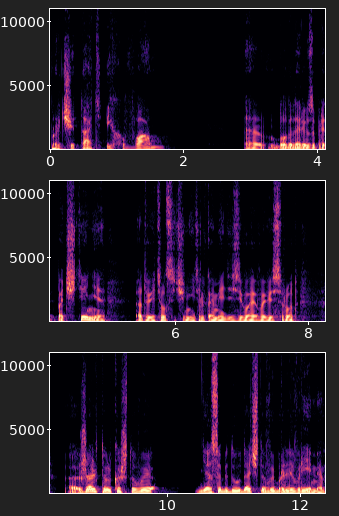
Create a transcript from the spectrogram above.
прочитать их вам. Э, благодарю за предпочтение —— ответил сочинитель комедии, зевая во весь рот. «Жаль только, что вы не особенно удачно выбрали время.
